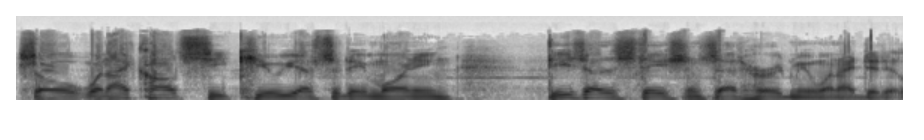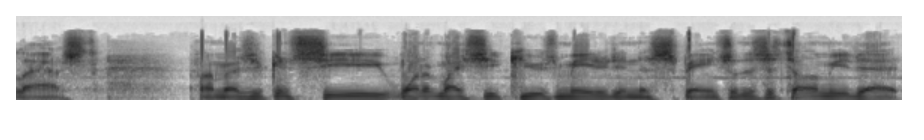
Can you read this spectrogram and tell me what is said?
So when I called CQ yesterday morning, these are the stations that heard me when I did it last. Um, as you can see, one of my CQs made it into Spain. So this is telling me that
